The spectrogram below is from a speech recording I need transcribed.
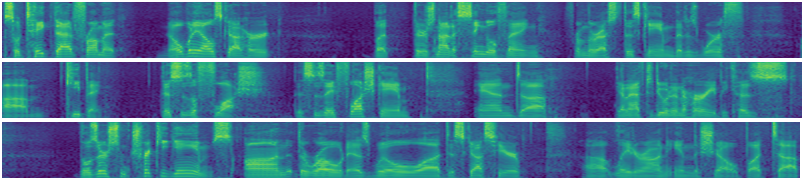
So take that from it. Nobody else got hurt, but there's not a single thing from the rest of this game that is worth um, keeping. This is a flush. This is a flush game, and uh, gonna have to do it in a hurry because those are some tricky games on the road, as we'll uh, discuss here uh, later on in the show. But uh,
